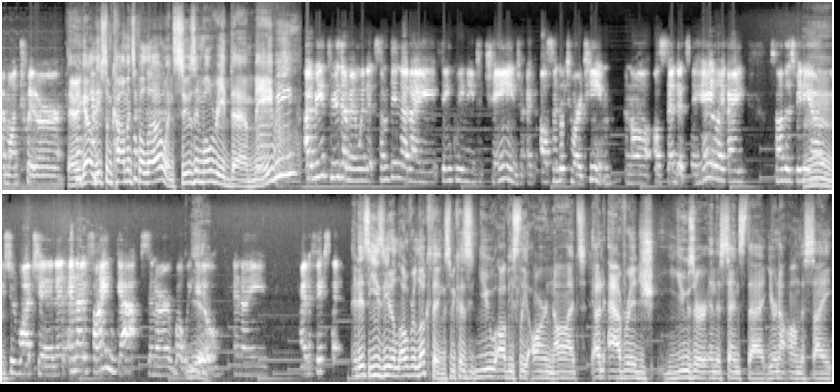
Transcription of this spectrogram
am on Twitter. There you go. Leave some comments below and Susan will read them. Maybe? I read through them, and when it's something that I think we need to change, I, I'll send it to our team, and I'll I'll send it say, hey, like I saw this video, Mm. you should watch it, and, and I find gaps in our what we Yeah. do, and I try to fix it. It is easy to overlook things because you obviously are not an average user in the sense that you're not on the site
